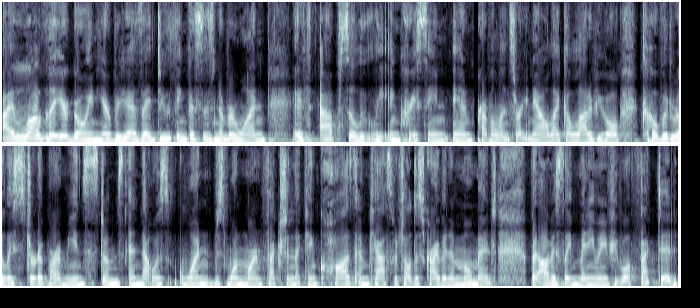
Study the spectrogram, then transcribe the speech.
I love that you're going here because I do think this is number one, it's absolutely increasing in prevalence right now. Like a lot of people, COVID really stirred up our immune systems, and that was one just one more infection that can cause MCAS, which I'll describe in a moment. But obviously, many, many people affected,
